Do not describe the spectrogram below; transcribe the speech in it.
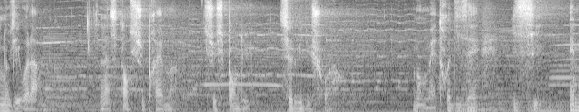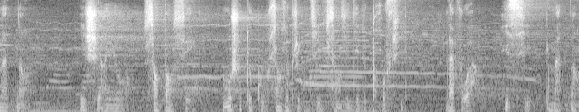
Nous y voilà. L'instant suprême, suspendu, celui du choix. Mon maître disait ici et maintenant. Ishiryu, sans pensée. Mushotoku, sans objectif, sans idée de profit. La voie ici et maintenant.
